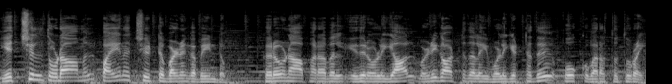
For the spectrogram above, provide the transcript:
எச்சில் தொடாமல் பயணச்சீட்டு வழங்க வேண்டும். கொரோனா பரவல் எதிரொலியால் வழிகாட்டுதலை வெளியிட்டது போக்குவரத்து துறை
